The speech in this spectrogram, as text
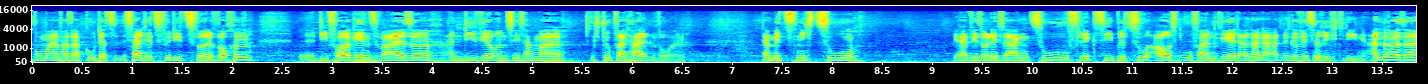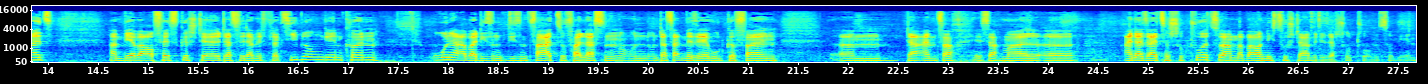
wo man einfach sagt, gut, das ist halt jetzt für die zwölf Wochen äh, die Vorgehensweise, an die wir uns, ich sag mal, ein Stück weit halten wollen. Damit es nicht zu ja, wie soll ich sagen, zu flexibel, zu ausufern wird. Also dann hat eine gewisse Richtlinie. Andererseits haben wir aber auch festgestellt, dass wir damit flexibel umgehen können, ohne aber diesen, diesen Pfad zu verlassen. Und, und das hat mir sehr gut gefallen, ähm, da einfach, ich sag mal, äh, einerseits eine Struktur zu haben, aber auch nicht zu stark mit dieser Struktur umzugehen.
